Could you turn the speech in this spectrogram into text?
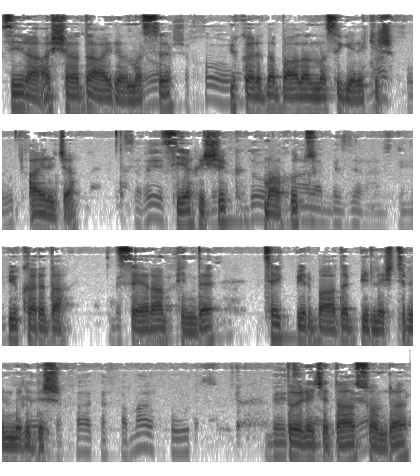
Zira aşağıda ayrılması, yukarıda bağlanması gerekir. Ayrıca siyah ışık, malhut, yukarıda, Seyrampin'de tek bir bağda birleştirilmelidir. Böylece daha sonra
